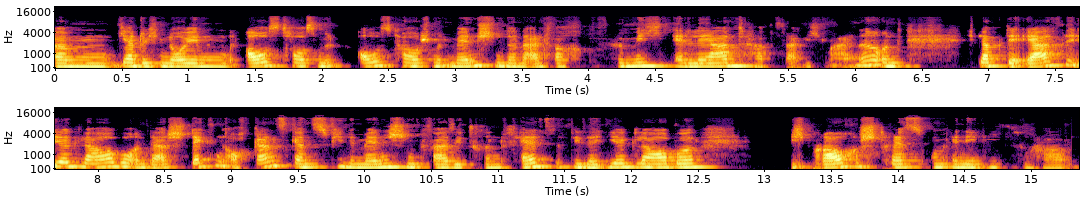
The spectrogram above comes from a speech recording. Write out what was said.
ähm, ja durch neuen Austausch mit, Austausch mit Menschen dann einfach für mich erlernt habe, sage ich mal. Ne? Und ich glaube, der erste Irrglaube, und da stecken auch ganz, ganz viele Menschen quasi drin fest, ist dieser Irrglaube, ich brauche Stress, um Energie zu haben.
